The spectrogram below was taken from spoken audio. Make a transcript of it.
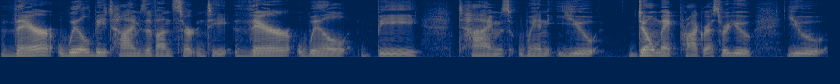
there will be times of uncertainty. There will be times when you don't make progress or you you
